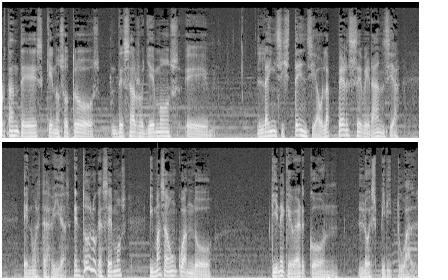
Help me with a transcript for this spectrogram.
importante es que nosotros desarrollemos eh, la insistencia o la perseverancia en nuestras vidas, en todo lo que hacemos y más aún cuando tiene que ver con lo espiritual.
